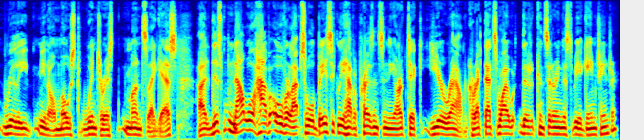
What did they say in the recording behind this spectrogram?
really, you know, most winterest months, I guess. Uh, this now will have overlap, so we'll basically have a presence in the Arctic year round, correct? That's why they're considering this to be a game changer?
